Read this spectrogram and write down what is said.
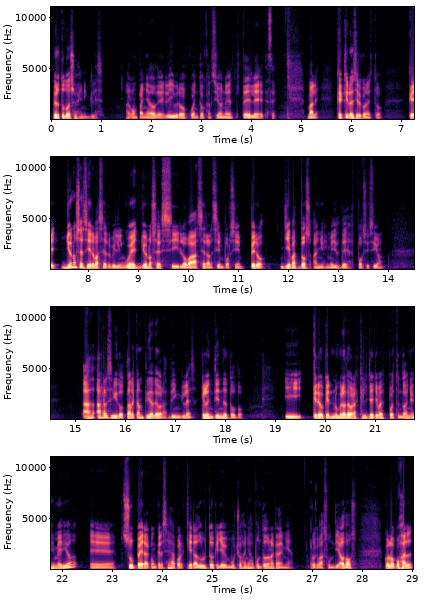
Pero todo eso es en inglés. Acompañado de libros, cuentos, canciones, tele, etc. Vale. ¿Qué quiero decir con esto? que yo no sé si él va a ser bilingüe, yo no sé si lo va a hacer al 100%, pero lleva dos años y medio de exposición. Ha, ha recibido tal cantidad de horas de inglés que lo entiende todo. Y creo que el número de horas que él ya lleva expuesto en dos años y medio eh, supera con creces a cualquier adulto que lleve muchos años apuntado a una academia, porque vas un día o dos. Con lo cual,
